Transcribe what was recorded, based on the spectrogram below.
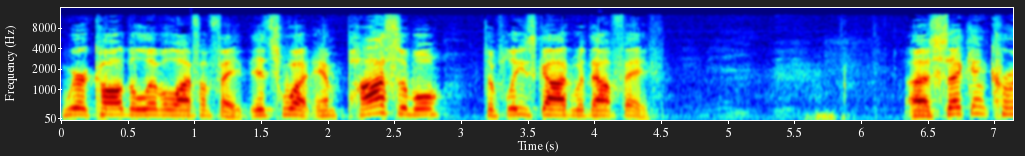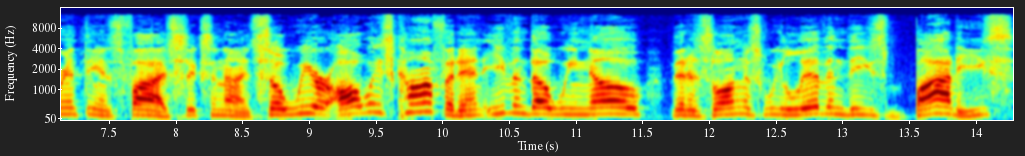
We're called to live a life of faith. It's what? Impossible to please God without faith. Uh, 2 Corinthians 5, 6 and 9. So we are always confident, even though we know that as long as we live in these bodies,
